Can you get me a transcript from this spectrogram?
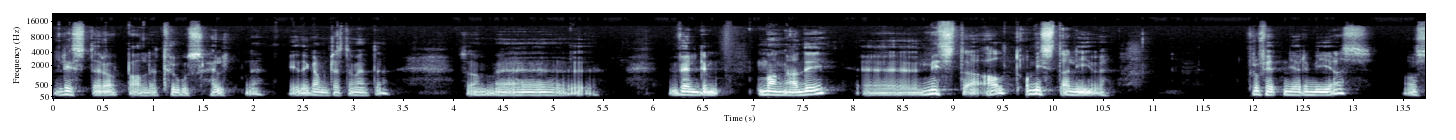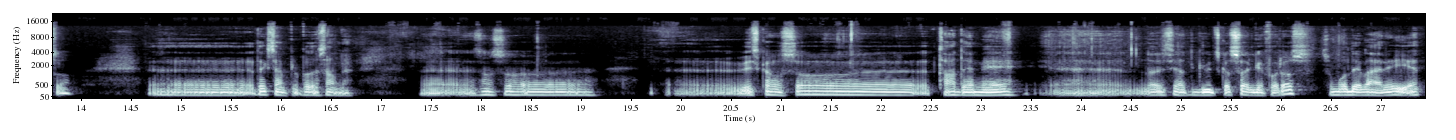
lister opp alle trosheltene i Det gamle testamentet. Som eh, veldig mange av de eh, mista alt, og mista livet. Profeten Jeremias også. Eh, et eksempel på det samme. Eh, sånn så eh, Vi skal også ta det med Når vi sier at Gud skal sørge for oss, så må det være i et,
